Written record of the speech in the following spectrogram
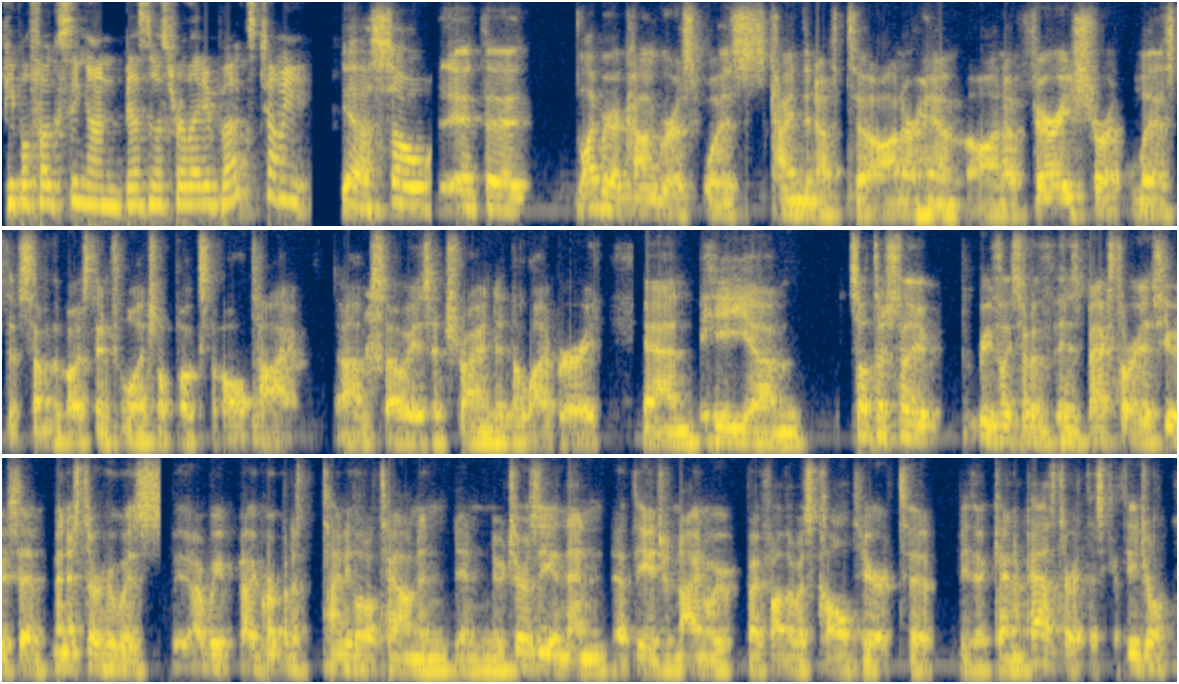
people focusing on business related books? Tell me. Yeah, so the Library of Congress was kind enough to honor him on a very short list of some of the most influential books of all time. Um, so he's enshrined in the library. And he, um, so I'll just tell you briefly sort of his backstory is he was a minister who was, we, I grew up in a tiny little town in, in New Jersey. And then at the age of nine, we, my father was called here to be the canon pastor at this cathedral.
